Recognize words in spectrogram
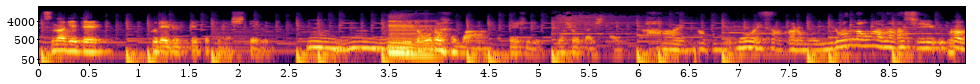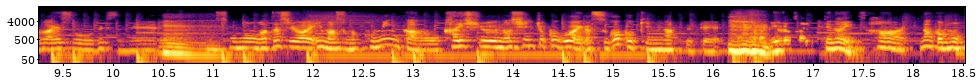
うつなげてくれるっていうこともしてる。うんうんうん。いうところも、まあぜひご紹介したい。はい、なんか毛利さんからもいろんなお話伺えそうですね。うんその私は今その古民家の改修の進捗具合がすごく気になってて、まだ三浦さん行ってないんですか？はい、なんかもう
